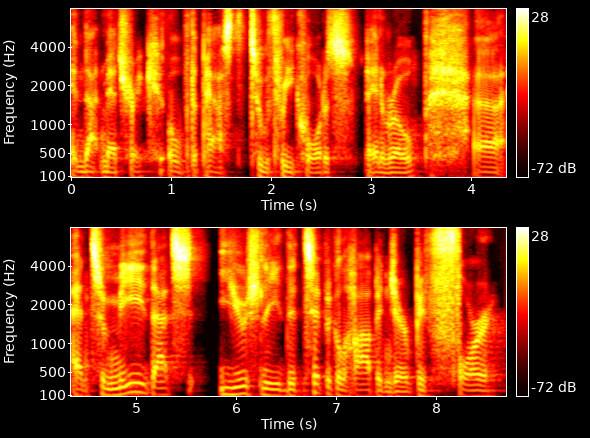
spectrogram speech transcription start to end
in that metric over the past two, three quarters in a row. Uh, and to me, that's usually the typical harbinger before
